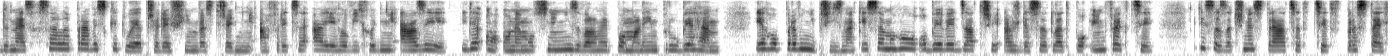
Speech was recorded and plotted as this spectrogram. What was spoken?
Dnes se lepra vyskytuje především ve střední Africe a jeho východní Asii. Jde o onemocnění s velmi pomalým průběhem. Jeho první příznaky se mohou objevit za 3 až 10 let po infekci, kdy se začne ztrácet cit v prstech.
